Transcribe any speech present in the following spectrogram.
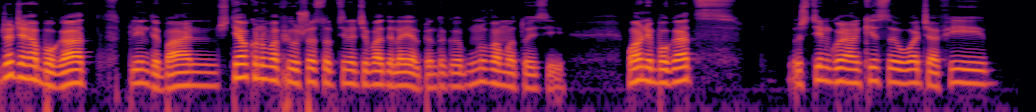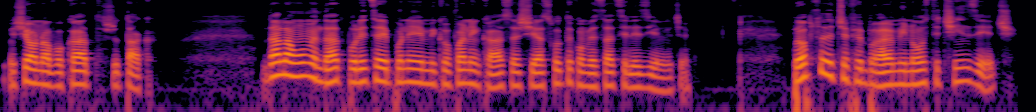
George era bogat, plin de bani, știau că nu va fi ușor să obțină ceva de la el, pentru că nu va mătoisi. Oamenii bogați își țin gura închisă, orice a fi, își iau un avocat și tac. Dar la un moment dat, poliția îi pune microfoane în casă și ascultă conversațiile zilnice. Pe 18 februarie 1950,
